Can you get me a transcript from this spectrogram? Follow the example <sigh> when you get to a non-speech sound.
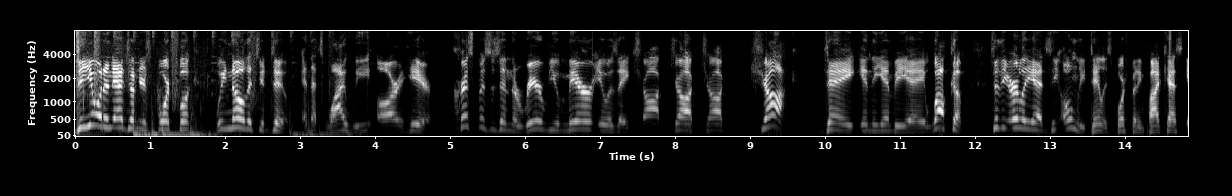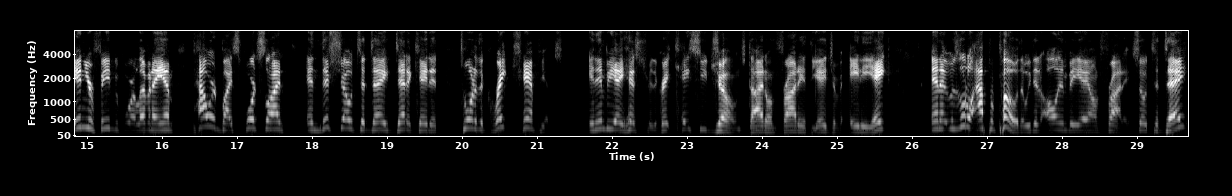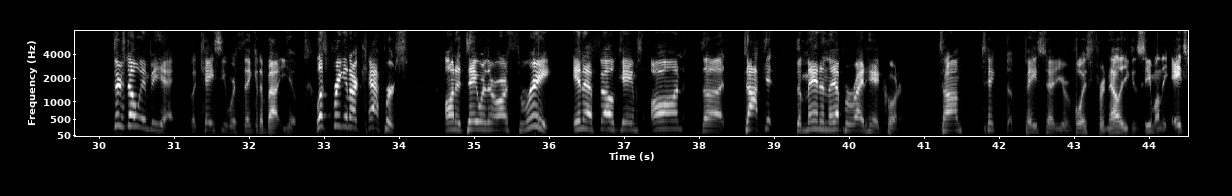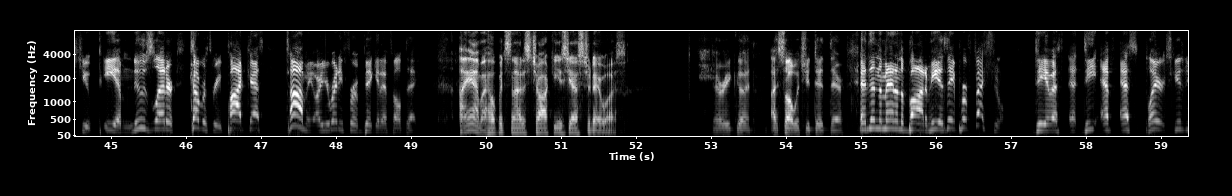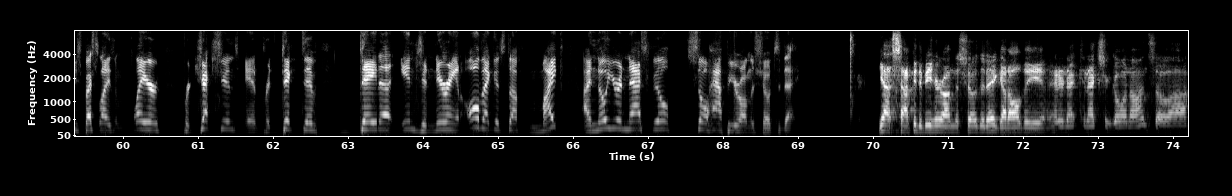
Do you want an edge on your sports book? We know that you do, and that's why we are here. Christmas is in the rearview mirror. It was a chalk, chalk, chalk, chalk day in the NBA. Welcome to the Early Edge, the only daily sports betting podcast in your feed before 11 a.m., powered by Sportsline. And this show today dedicated to one of the great champions in NBA history. The great K.C. Jones died on Friday at the age of 88. And it was a little apropos that we did all NBA on Friday. So today, there's no NBA, but K.C., we're thinking about you. Let's bring in our cappers on a day where there are three NFL games on the docket. The man in the upper right hand corner, Tom. Take the bass out of your voice Fornelli. You can see him on the HQ PM newsletter, Cover Three podcast. Tommy, are you ready for a big NFL day? I am. I hope it's not as chalky as yesterday was. Very good. I saw what you did there. And then the man on the bottom, he is a professional DFS, uh, DFS player, excuse me, specializing in player projections and predictive data engineering and all that good stuff. Mike, I know you're in Nashville. So happy you're on the show today. Yes, happy to be here on the show today. Got all the internet connection going on. So uh,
